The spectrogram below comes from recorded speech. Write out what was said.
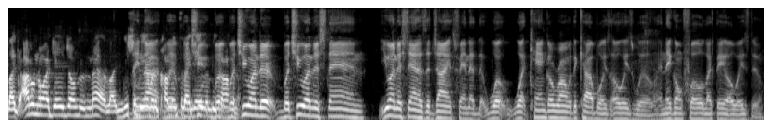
Like I don't know why Jerry Jones is mad. Like you should They be able to come but, into but that you, game and be but, confident. but you under but you understand you understand as a Giants fan that, that what what can go wrong with the Cowboys always will, and they gonna fold like they always do.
